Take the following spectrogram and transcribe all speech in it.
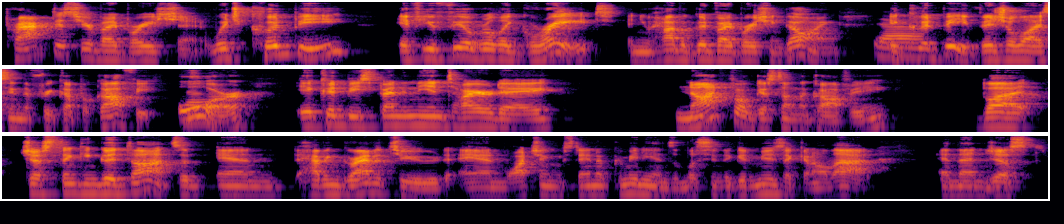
practice your vibration which could be if you feel really great and you have a good vibration going yeah. it could be visualizing the free cup of coffee Yeah. or it could be spending the entire day not focused on the coffee but just thinking good thoughts and, having gratitude and watching stand-up comedians and listening to good music and all that. And then just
